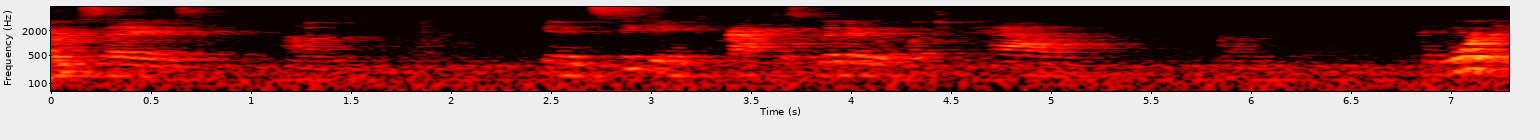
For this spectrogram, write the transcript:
I would say is, um, in seeking to practice living with what you have, um, and more than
